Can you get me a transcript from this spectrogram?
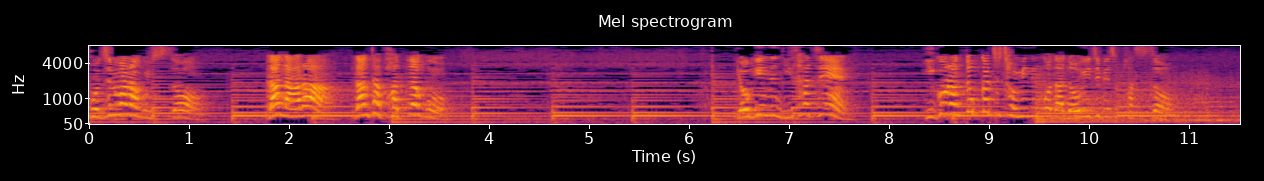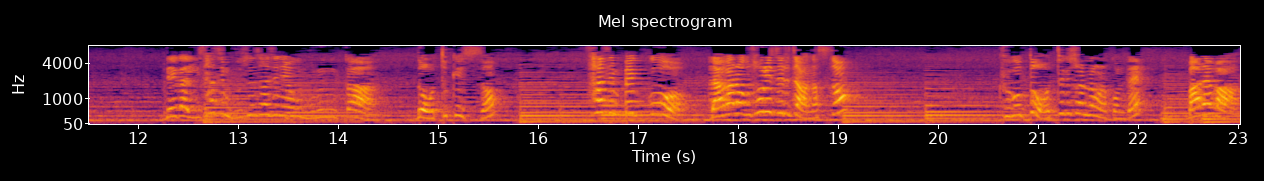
거짓말하고 있어. 난 알아. 난 다 봤다고. 여기 있는 이 사진, 이거랑 똑같이 점 있는 거 나 너희 집에서 봤어. 내가 이 사진 무슨 사진이냐고 물으니까 너 어떻게 했어? 사진 뺏고 나가라고 소리 지르지 않았어? 그것도 어떻게 설명할 건데? 말해봐.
